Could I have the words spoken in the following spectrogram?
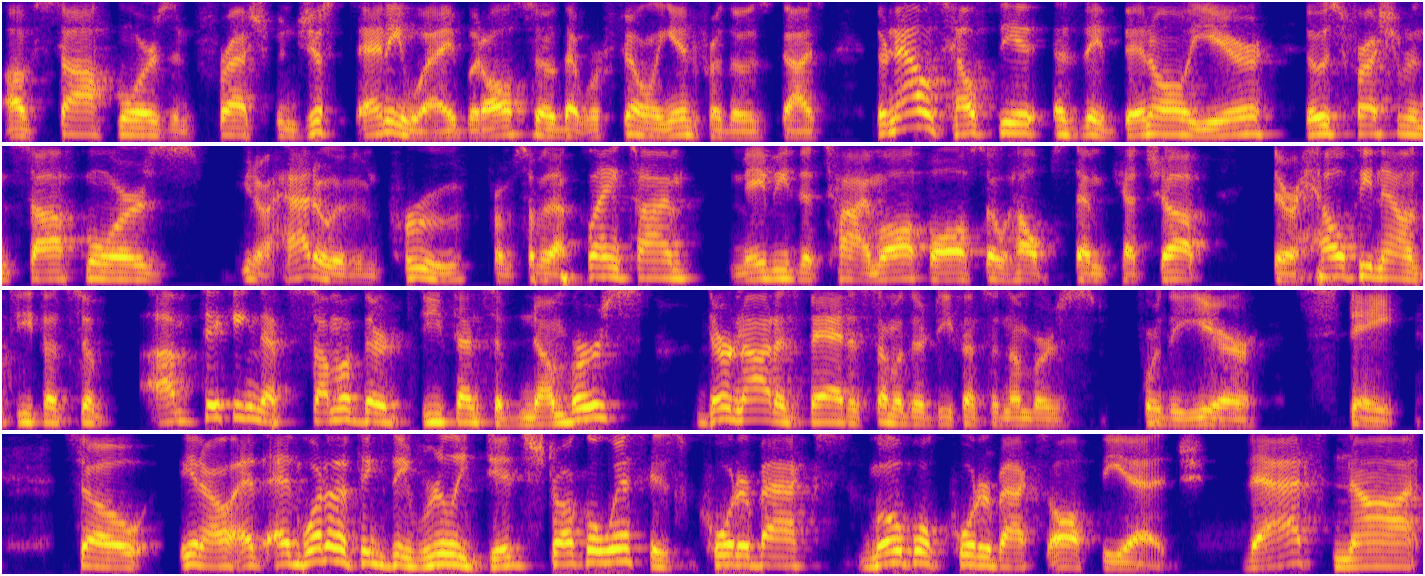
of sophomores and freshmen just anyway, but also that we're filling in for those guys. They're now as healthy as they've been all year. Those freshmen and sophomores, you know, had to have improved from some of that playing time. Maybe the time off also helps them catch up. They're healthy now in defense. So I'm thinking that some of their defensive numbers, they're not as bad as some of their defensive numbers for the year state. So, you know, and, and one of the things they really did struggle with is quarterbacks, mobile quarterbacks off the edge. That's not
